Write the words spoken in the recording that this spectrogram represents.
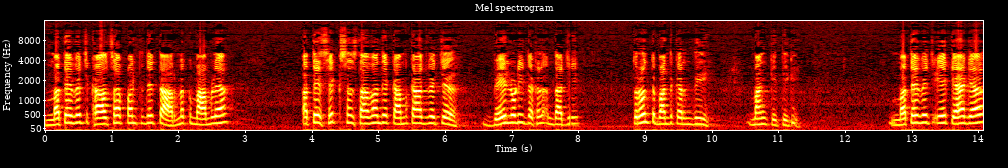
ਮਤੇ ਵਿੱਚ ਖਾਲਸਾ ਪੰਥ ਦੇ ਧਾਰਮਿਕ ਮਾਮਲਿਆਂ ਅਤੇ ਸਿੱਖ ਸੰਸਥਾਵਾਂ ਦੇ ਕੰਮਕਾਜ ਵਿੱਚ ਬੇਲੋੜੀ ਦਖਲ ਅੰਦਾਜ਼ੀ ਤੁਰੰਤ ਬੰਦ ਕਰਨ ਦੀ ਮੰਗ ਕੀਤੀ ਗਈ। ਮਤੇ ਵਿੱਚ ਇਹ ਕਿਹਾ ਗਿਆ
